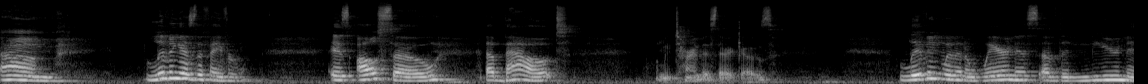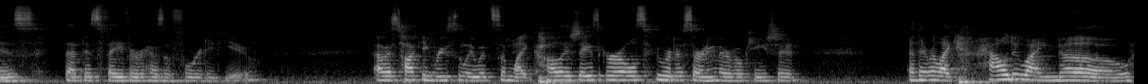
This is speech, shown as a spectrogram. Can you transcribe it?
Um, living as the favored one is also about, let me turn this, there it goes. Living with an awareness of the nearness that this favor has afforded you. I was talking recently with some like college days girls who were discerning their vocation. And they were like, How do I know?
